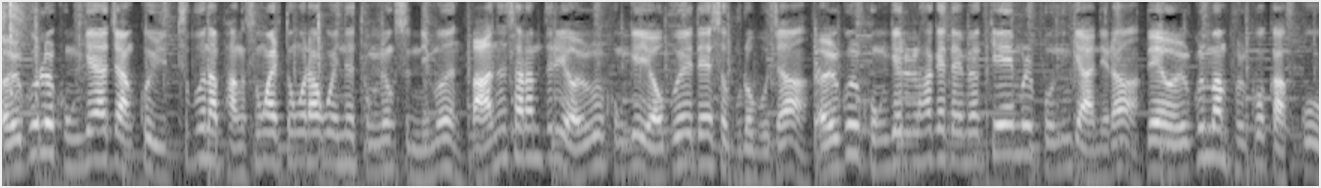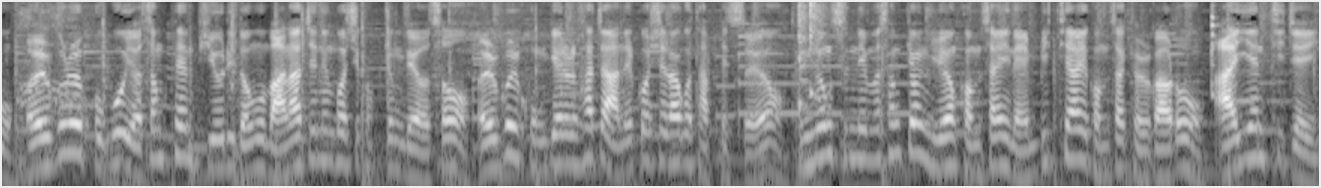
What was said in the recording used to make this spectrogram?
얼굴을 공개하지 않고 유튜브나 방송 활동을 하고 있는 동룡쓰님은 많은 사람들이 얼굴 공개 여부에 대해서 물어보자 얼굴 공개를 하게 되면 게임을 보는 게 아니라 내 얼굴 만 볼 것 같고 얼굴을 보고 여성 팬 비율이 너무 많아지는 것이 걱정되어서 얼굴 공개를 하지 않을 것이라고 답했어요. 동룡쓰님은 성격 유형 검사인 MBTI 검사 결과로 INTJ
